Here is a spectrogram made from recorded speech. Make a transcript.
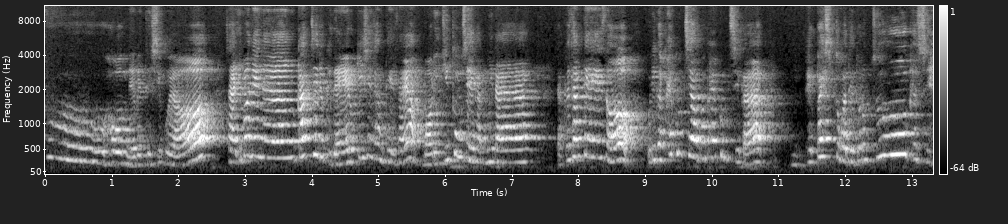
후 호흡 내뱉으시고요. 자 이번에는 깍지를 그대로 끼신 상태에서요. 머리 뒤통수에 갑니다. 자, 그 상태에서 우리가 팔꿈치하고 팔꿈치가 180도가 되도록 쭉 펴주세요.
